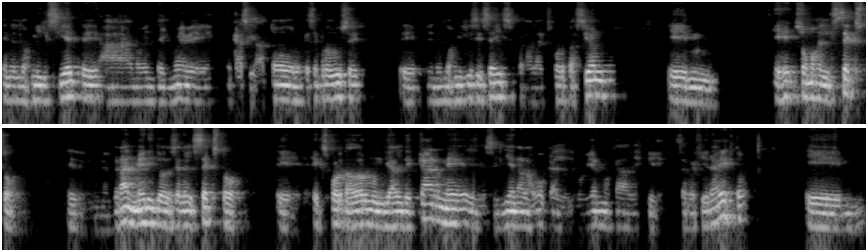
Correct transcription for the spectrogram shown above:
en el 2007 a 99%, casi a todo lo que se produce eh, en el 2016 para la exportación. Em, somos el sexto, el, gran mérito de ser el sexto eh, exportador mundial de carne. se llena la boca el gobierno cada vez que se refiere a esto. Em,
